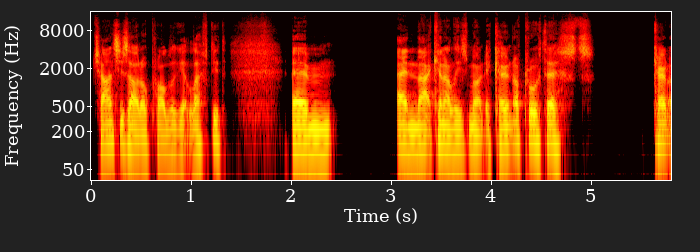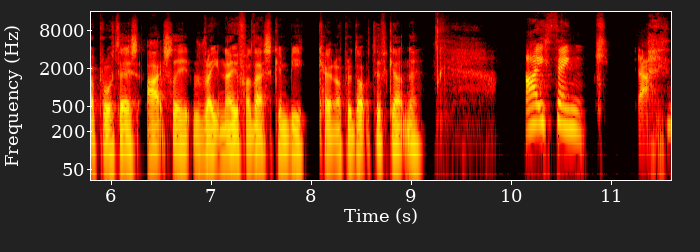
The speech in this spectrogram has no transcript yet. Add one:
Chances are I'll probably get lifted, um, and that kind of leads me on to counter protests. Counter protests actually right now for this can be counterproductive, can't they? I think uh,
